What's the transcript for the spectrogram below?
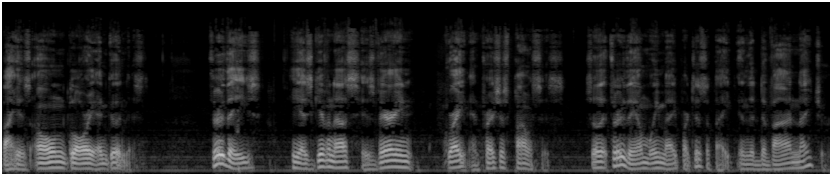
by His own glory and goodness. Through these, He has given us His very great and precious promises, so that through them we may participate in the divine nature,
